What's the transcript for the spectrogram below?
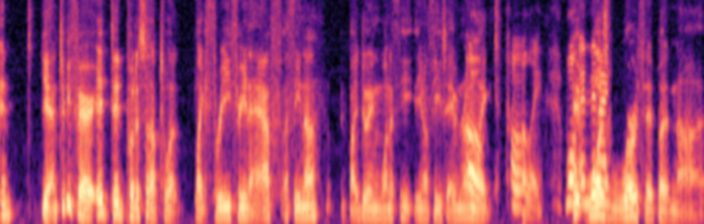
and yeah, and to be fair, it did put us up to what like three, three and a half Athena by doing one of the you know Thieves Haven run. oh, like totally. Well, it and was I, worth it, but not.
